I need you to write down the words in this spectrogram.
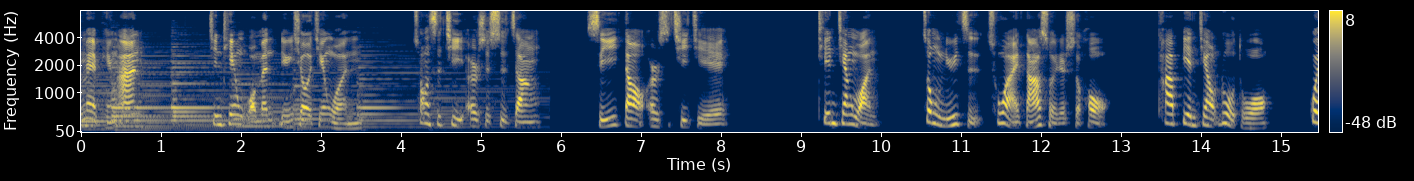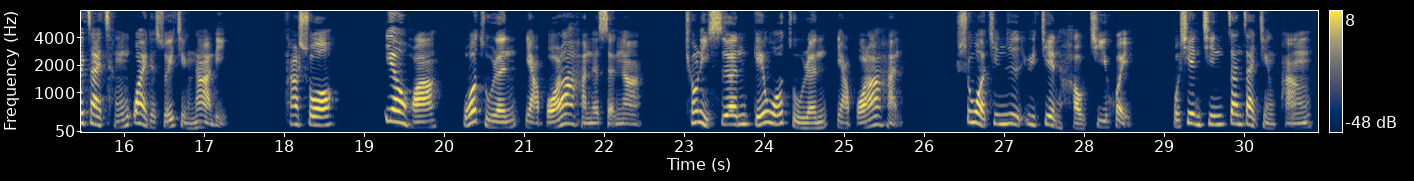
姊妹平安。今天我们灵修经文《创世记》二十四章十一到二十七节。天将晚，众女子出来打水的时候，他便叫骆驼跪在城外的水井那里。他说：“耶和华，我主人亚伯拉罕的神啊，求你施恩给我主人亚伯拉罕，使我今日遇见好机会。”我现今站在井旁，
